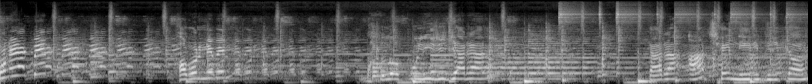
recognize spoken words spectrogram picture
মনে রাখবেন? খবর নেবেন? ভালো পুলিশ যারা তারা আছে নির্বিকার।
